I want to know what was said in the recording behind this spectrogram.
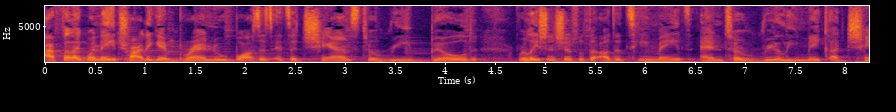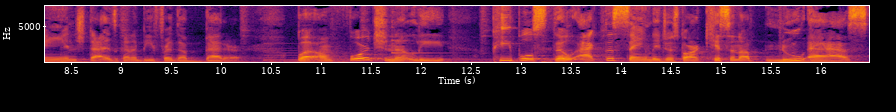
I feel like when they try to get brand new bosses, it's a chance to rebuild relationships with the other teammates and to really make a change that is going to be for the better. But unfortunately, people still act the same. They just start kissing up new ass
